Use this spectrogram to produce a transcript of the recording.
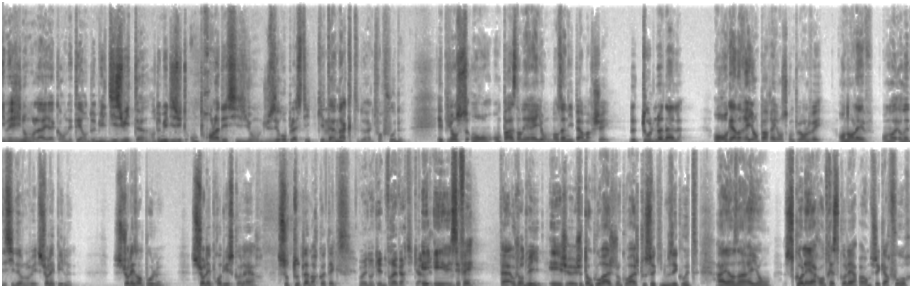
imaginons là, il y a- quand on était en 2018, hein, en 2018, on prend la décision du zéro plastique, qui est un acte de Act for Food, et puis on- on passe dans les rayons, dans un hypermarché, de tout le nonal. On regarde rayon par rayon ce qu'on peut enlever. On enlève. On a, on a décidé d'enlever sur les piles, sur les ampoules, sur les produits scolaires, sur toute la marque Otex. Oui, donc il y a une vraie verticale. Et, et c'est fait. Enfin, aujourd'hui, et je, je t'encourage, j'encourage tous ceux qui nous écoutent à aller dans un rayon scolaire, rentrée scolaire, par exemple chez Carrefour,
